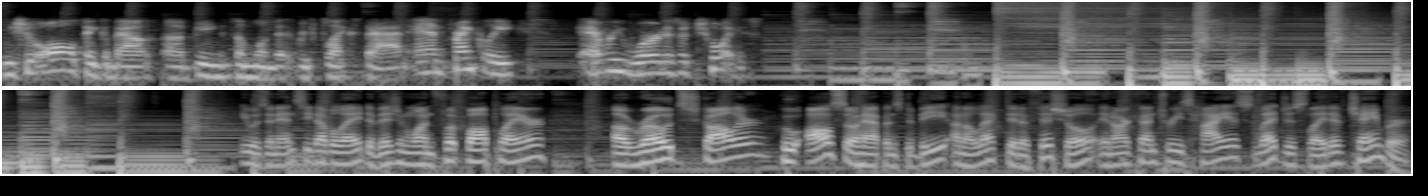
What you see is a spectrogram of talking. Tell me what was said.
we should all think about uh, being someone that reflects that. And frankly, every word is a choice. He was an NCAA Division I football player, a Rhodes Scholar, who also happens to be an elected official in our country's highest legislative chamber.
